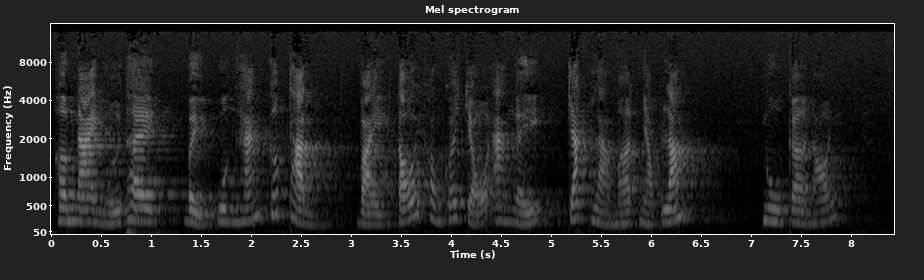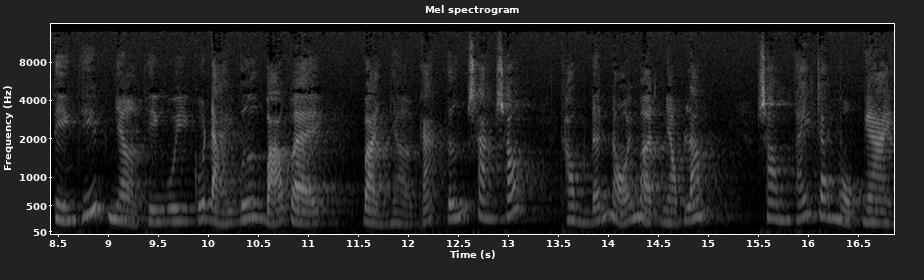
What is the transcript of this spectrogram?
Hôm nay ngự thê bị quân Hán cướp thành Vậy tối không có chỗ ăn nghỉ, Chắc là mệt nhọc lắm. Ngu cơ nói Tiện thiếp nhờ thiên uy của đại vương bảo vệ Và nhờ các tướng săn sóc, Không đến nỗi mệt nhọc lắm. Xong thấy trong một ngày,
